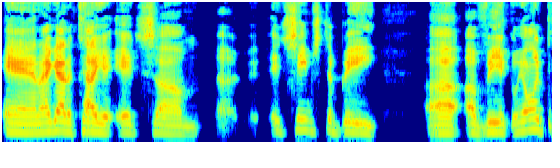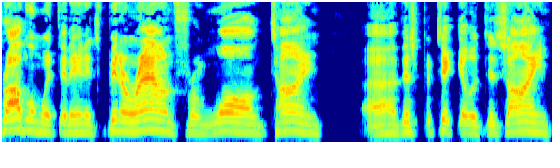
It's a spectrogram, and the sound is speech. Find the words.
and I got to tell you, it's um, uh, it seems to be uh, a vehicle. The only problem with it, and it's been around for a long time, uh, this particular design,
